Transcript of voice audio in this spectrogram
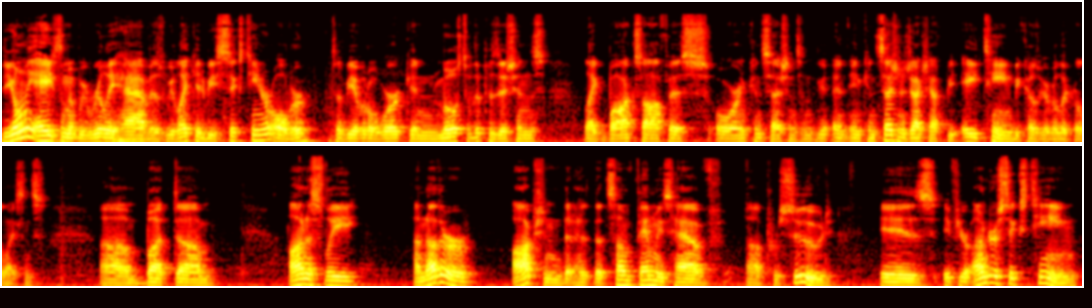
The only age limit we really have is we like you to be 16 or older to be able to work in most of the positions like box office or in concessions. And in, in concessions, you actually have to be 18 because we have a liquor license. Um, but um, honestly, another option that has, that some families have uh, pursued is if you're under 16,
